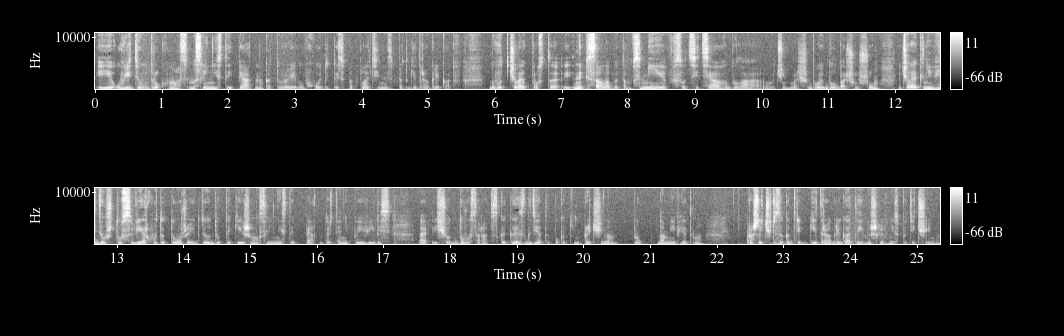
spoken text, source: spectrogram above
и увидел вдруг мас- маслянистые пятна, которые выходят из-под плотины, из-под гидроагрегатов. Ну вот человек просто написал об этом в СМИ, в соцсетях, была очень больш... был большой шум, но человек не видел, что сверху-то тоже идут такие же маслянистые пятна. То есть они появились э, еще до Саратовской ГЭС где-то, по каким причинам, ну, нам неведомо прошли через гидроагрегаты и вышли вниз по течению.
